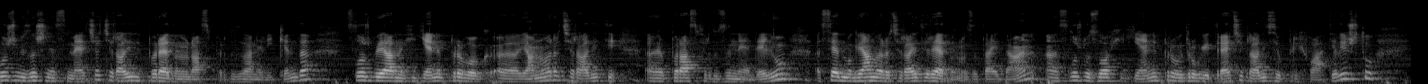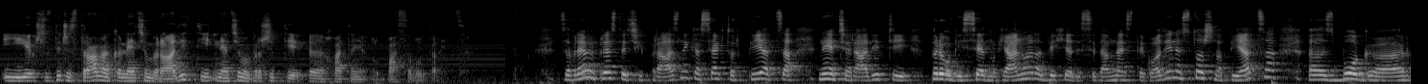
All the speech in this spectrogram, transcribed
služba iznošenja smeća će raditi po redovnom rasporedu za dane vikenda. Služba javne higijene 1. januara će raditi po rasporedu za nedelju. 7. januara će raditi redovno za taj dan. Služba higijene 1. 2. i 3. raditi se u prihvatilištu i što se tiče stranaka nećemo raditi, nećemo vršiti hvatanje pasa lutalica. Za vreme predstojećih praznika sektor pijaca neće raditi 1. i 7. januara 2017. godine. Stočna pijaca zbog E,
